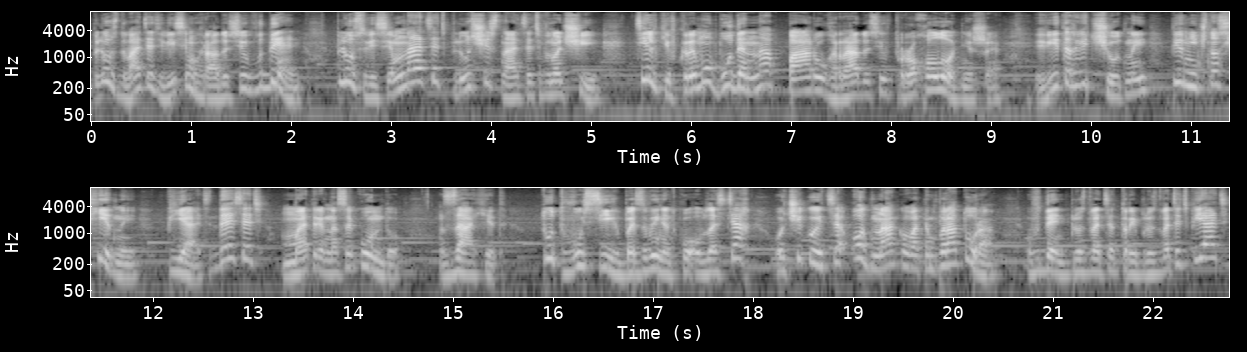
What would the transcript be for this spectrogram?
плюс 28 градусів в день, плюс 18, плюс 16 вночі. Тільки в Криму буде на пару градусів прохолодніше. Вітер відчутний, північно-східний 5-10 метрів на секунду. Захід. Тут в усіх без винятку областях очікується однакова температура. В день плюс 23, плюс 25,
